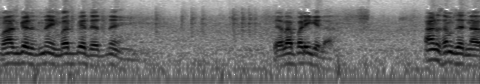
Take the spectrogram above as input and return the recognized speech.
વાંચગઢ જ નહીં, મતભેદ જ નહીં. પેલા પડી ગયેલા. આણ સમજ ના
